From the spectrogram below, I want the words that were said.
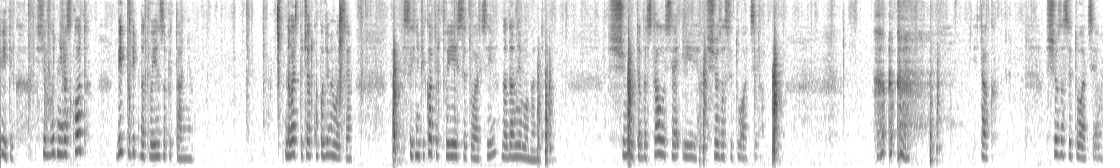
Привітик! Сьогодні розклад відповідь на твоє запитання. Давай спочатку подивимося сигніфікатор твоєї ситуації на даний момент. Що у тебе сталося і що за ситуація? І так, що за ситуація?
